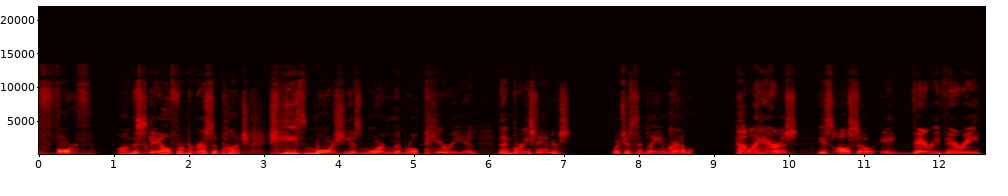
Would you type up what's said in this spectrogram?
fourth on the scale from Progressive Punch. He's more, she is more liberal, period, than Bernie Sanders, which is simply incredible. Kamala Harris is also a very, very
